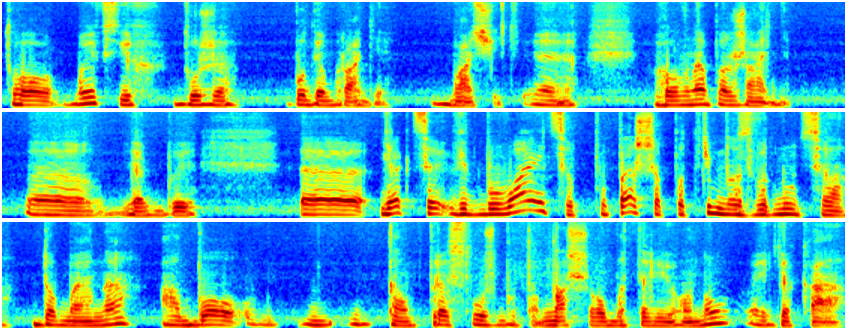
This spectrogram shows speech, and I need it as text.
то ми всіх дуже будемо раді бачити. Е, головне бажання. Е, якби, Е, як це відбувається? По-перше, потрібно звернутися до мене або там прес-службу там, нашого батальйону, яка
